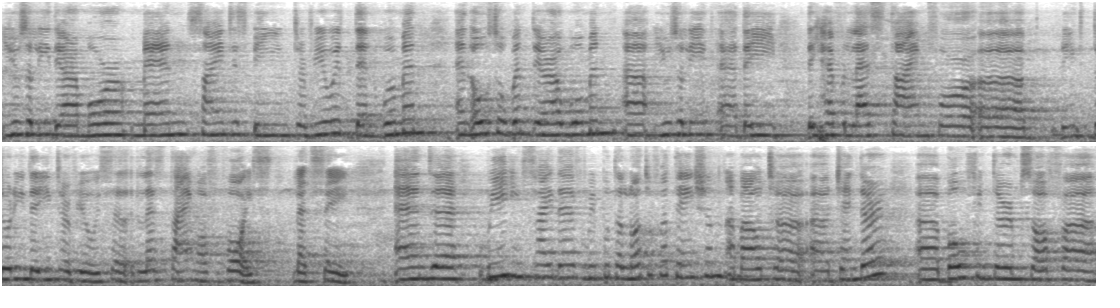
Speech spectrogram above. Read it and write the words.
usually there are more men scientists being interviewed than women, and also when there are women, uh, usually uh, they, they have less time for, uh, during the interview, is less time of voice, let's say. And uh, we inside that we put a lot of attention about uh, uh, gender, uh, both in terms of uh,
